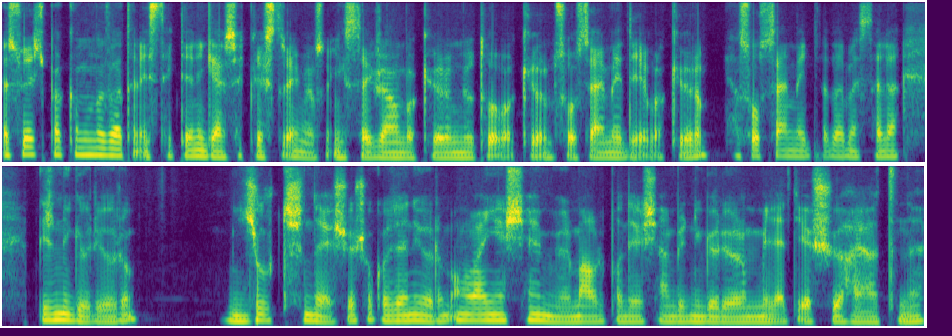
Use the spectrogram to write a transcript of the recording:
E süreç bakımında zaten isteklerini gerçekleştiremiyorsun. Instagram'a bakıyorum, YouTube'a bakıyorum, sosyal medyaya bakıyorum. Ya sosyal medyada mesela birini görüyorum. Yurt dışında yaşıyor. Çok özeniyorum ama ben yaşayamıyorum. Avrupa'da yaşayan birini görüyorum. Millet yaşıyor hayatını.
